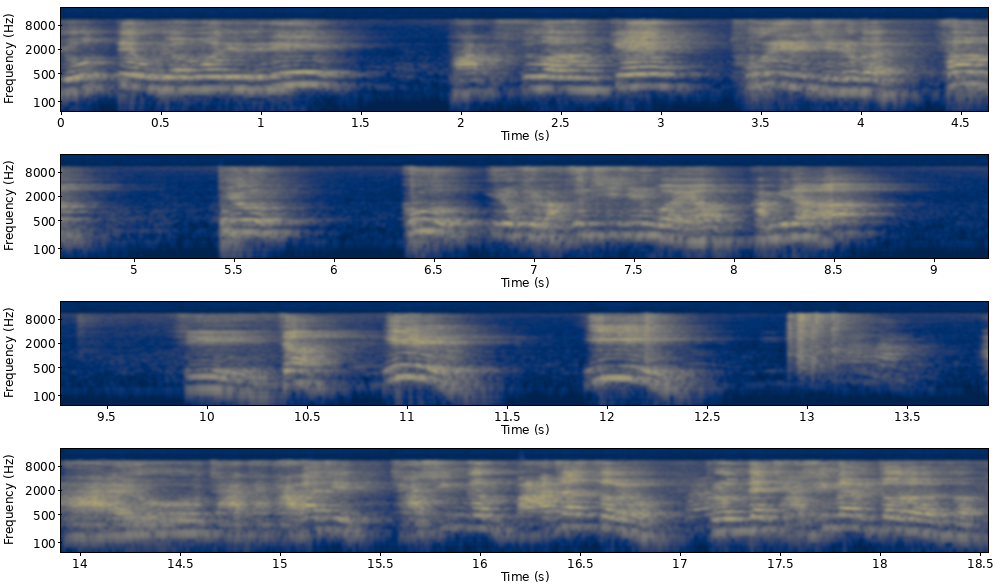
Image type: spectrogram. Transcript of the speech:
요때 우리 어머니들이 박수와 함께 소리를 지르는 거예요. 3, 6, 9. 이렇게 박수 치시는 거예요. 갑니다. 시작. 1, 2, 아유, 자, 다, 다 같이 자신감 맞았어요. 그런데 자신감이 떨어졌어.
